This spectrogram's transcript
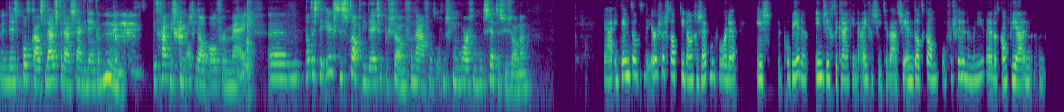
in deze podcast luisteraars zijn die denken, hmm, dit gaat misschien ook wel over mij. Ehm, wat is de eerste stap die deze persoon vanavond of misschien morgen moet zetten, Suzanne? Ja, ik denk dat de eerste stap die dan gezet moet worden, is proberen inzicht te krijgen in de eigen situatie. En dat kan op verschillende manieren. Dat kan via een,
